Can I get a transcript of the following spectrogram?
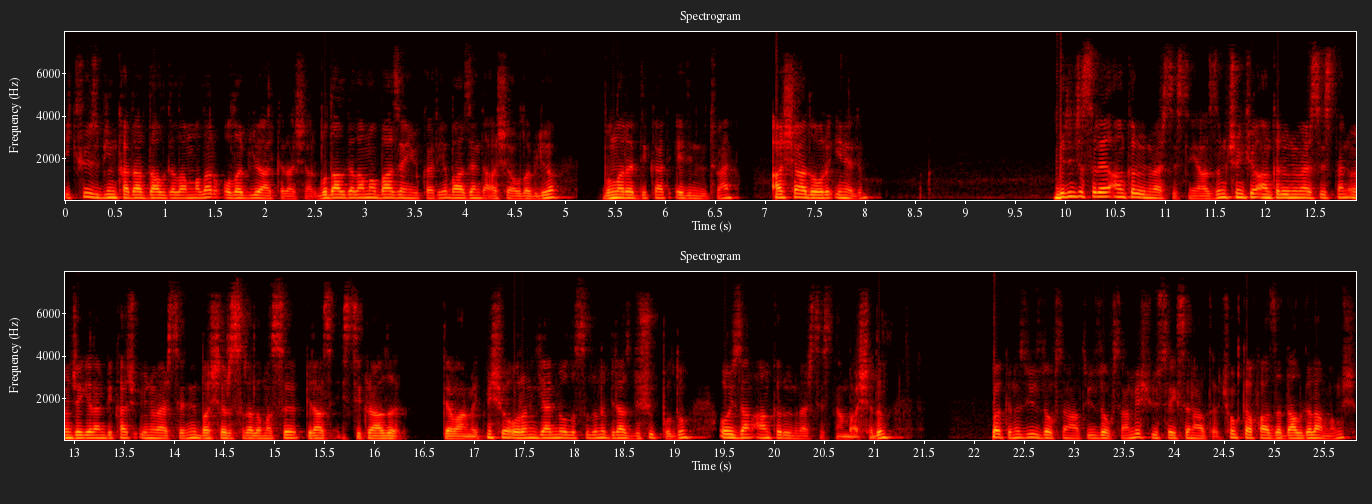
200 bin kadar dalgalanmalar olabiliyor arkadaşlar. Bu dalgalanma bazen yukarıya bazen de aşağı olabiliyor. Bunlara dikkat edin lütfen. Aşağı doğru inelim. Birinci sıraya Ankara Üniversitesi'ni yazdım. Çünkü Ankara Üniversitesi'nden önce gelen birkaç üniversitenin başarı sıralaması biraz istikrarlı devam etmiş ve oranın gelme olasılığını biraz düşük buldum. O yüzden Ankara Üniversitesi'nden başladım. Bakınız 196, 195, 186. Çok da fazla dalgalanmamış.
